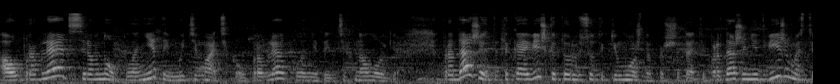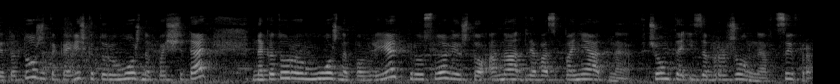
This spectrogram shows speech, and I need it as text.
а управляет все равно планетой математика, управляют планетой технологии. Продажи – это такая вещь, которую все-таки можно посчитать, и продажи недвижимости – это тоже такая вещь, которую можно посчитать, на которую можно повлиять при условии, что она для вас понятная, в чем-то изображенная, в цифрах.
